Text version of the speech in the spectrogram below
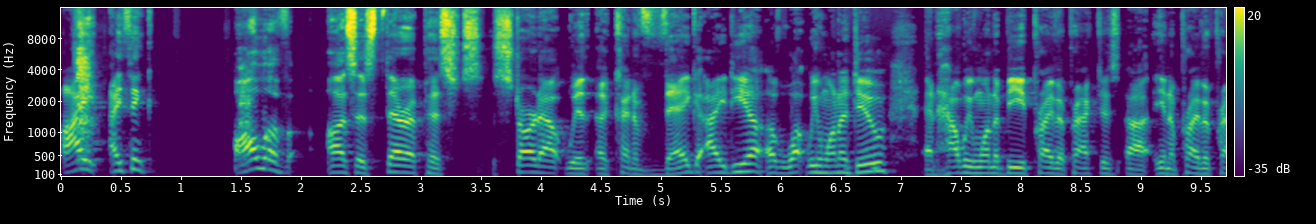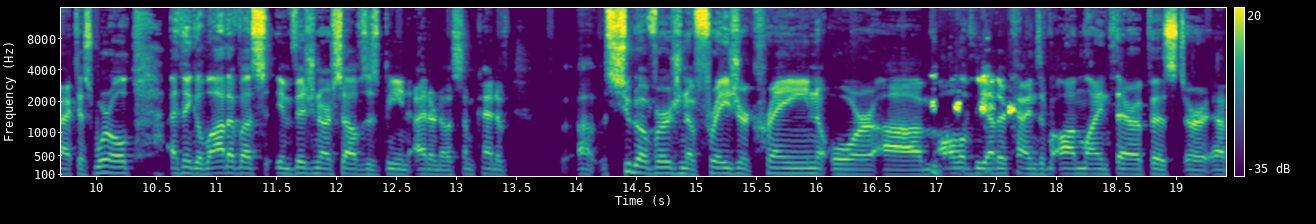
I I think all of us as therapists start out with a kind of vague idea of what we want to do and how we want to be private practice uh, in a private practice world. I think a lot of us envision ourselves as being, I don't know, some kind of uh, pseudo version of Frasier Crane or um, all of the other kinds of online therapists or uh,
